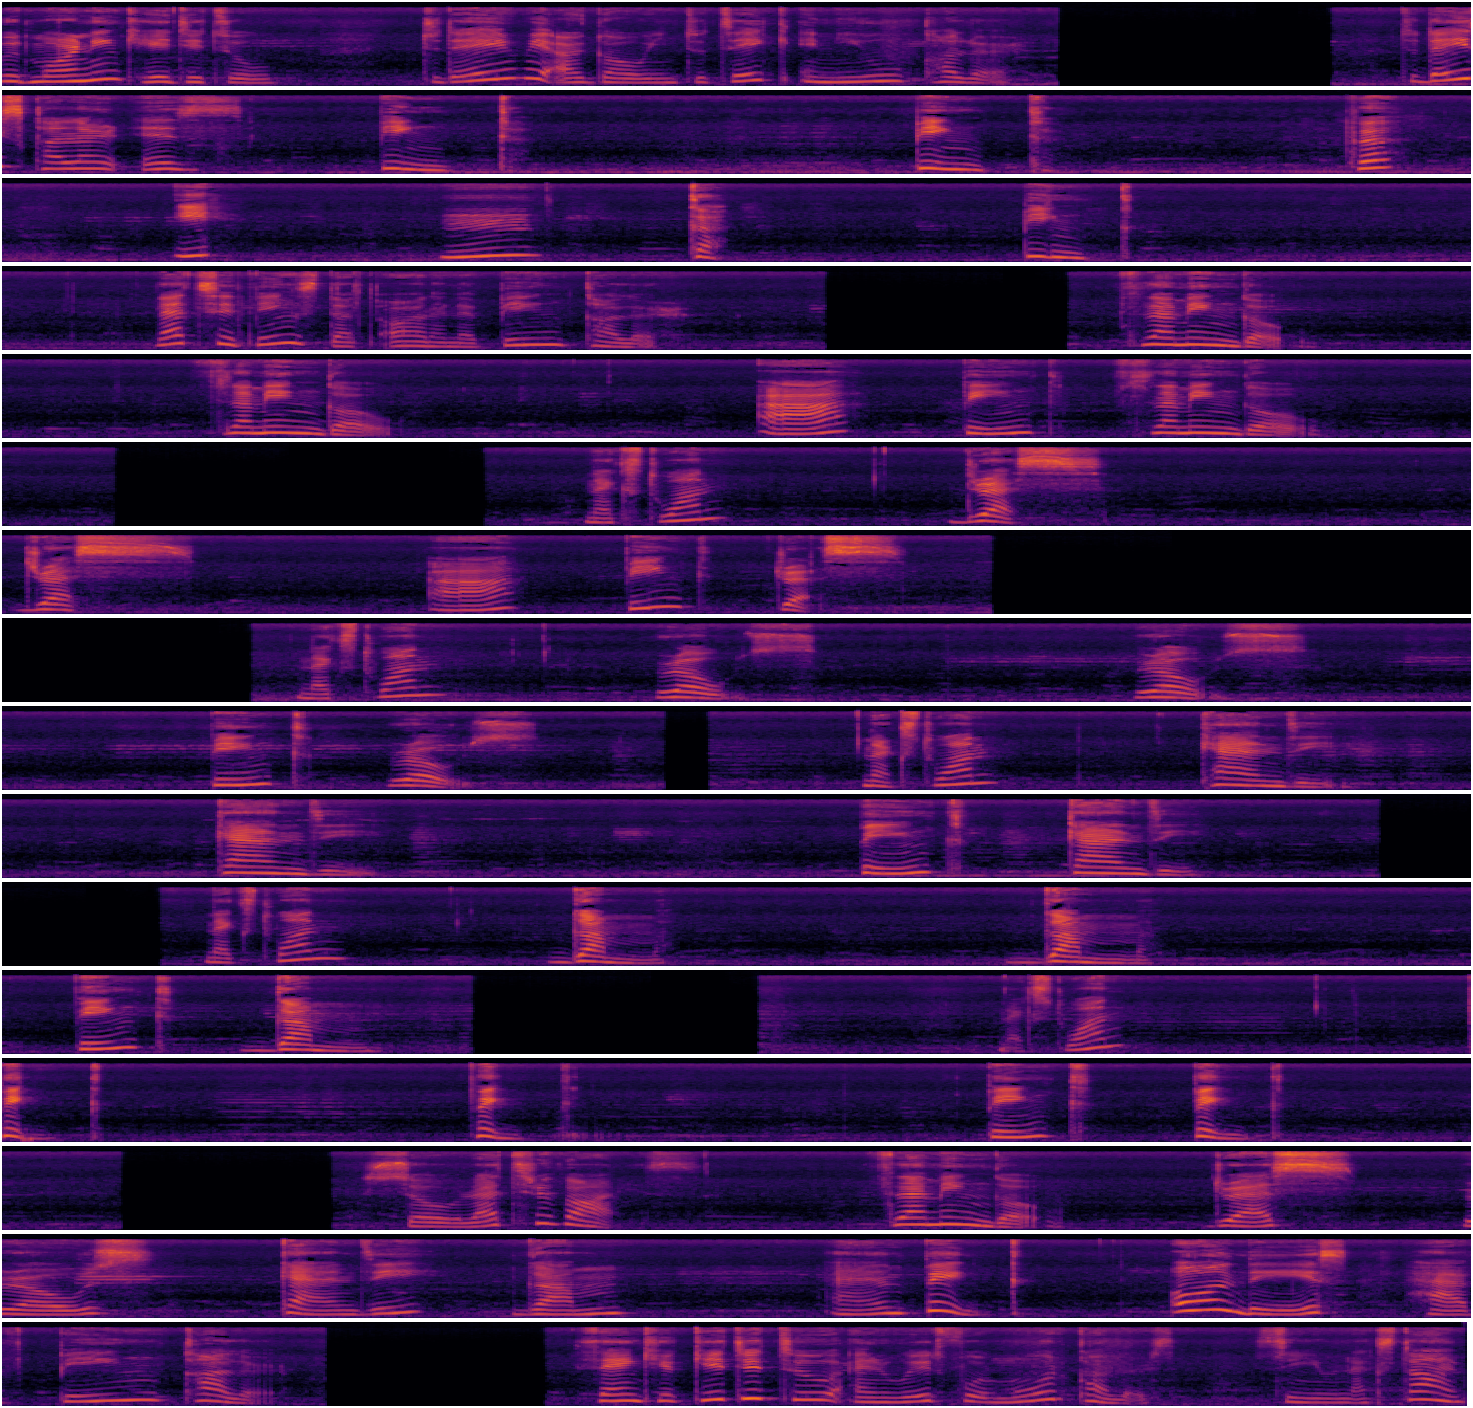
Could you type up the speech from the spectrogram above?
Good morning, KG2. Today we are going to take a new color. Today's color is pink. Pink. P I N K. Pink. Let's see things that are in a pink color. Flamingo. Flamingo. A pink flamingo. Next one. Dress. Dress. A pink dress. Next one. Rose. Rose. Pink rose. Next one. Candy. Candy. Pink candy. Next one. Gum. Gum. Pink gum. Next one. Pig. Pig. Pink pig. So let's revise. Flamingo. Dress. Rose. Candy. Gum. And pig. All these have pink color. Thank you KG2 and wait for more colors. See you next time.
